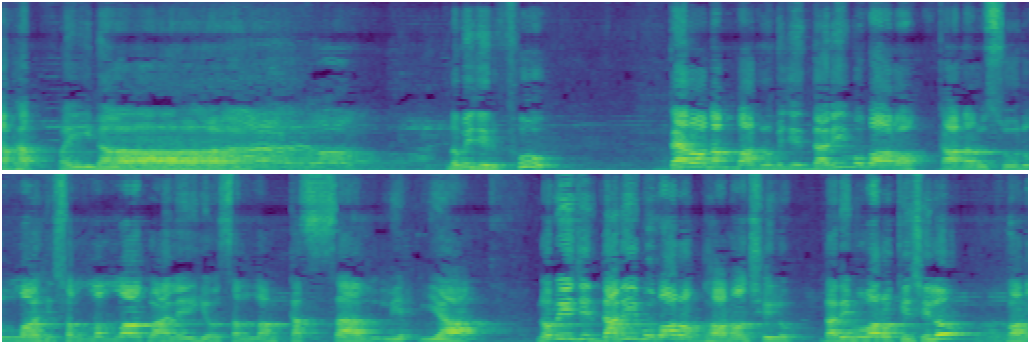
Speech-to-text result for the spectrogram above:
আঘাত পাই না। নবীজির ফু। তেরো নাম্বার, নবীজির দাড়ি মুবারক। কানা রসুল্লাহ সাল্লাহ আলহি ওসাল্লাম কাসাল লিহিয়া। নবীজির দাড়ি মুবারক ঘন ছিল। দাড়ি মুবারক কি ছিল? ঘন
